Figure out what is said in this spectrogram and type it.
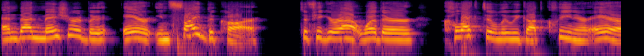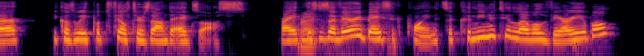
and then measure the air inside the car to figure out whether collectively we got cleaner air because we put filters on the exhausts, right? right? This is a very basic point. It's a community level variable.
